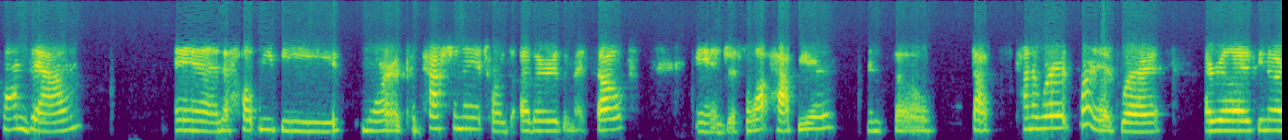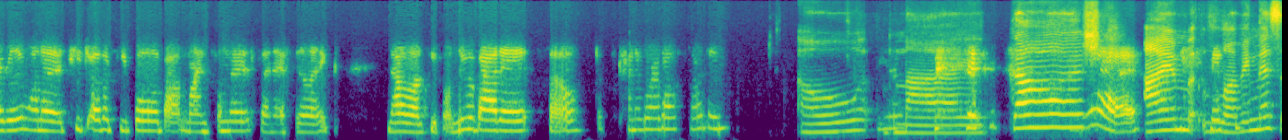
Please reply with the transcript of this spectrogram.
calm down and help me be more compassionate towards others and myself, and just a lot happier. And so that's kind of where it started, where I realized, you know, I really want to teach other people about mindfulness, and I feel like not a lot of people knew about it. So that's kind of where it all started. Oh my gosh. Yeah. I'm loving this.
